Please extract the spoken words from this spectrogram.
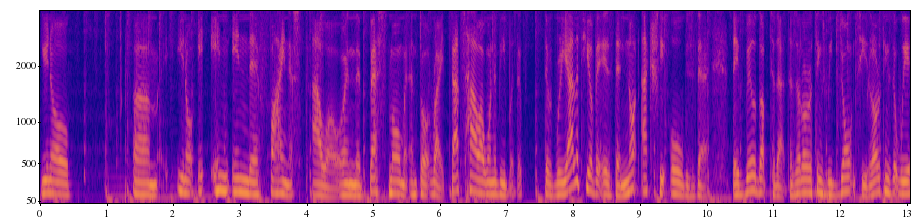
you know, um, you know, in in their finest hour or in their best moment, and thought, right, that's how I want to be. But the, the reality of it is, they're not actually always there. They build up to that. There's a lot of things we don't see, a lot of things that we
